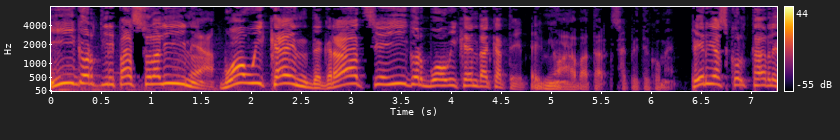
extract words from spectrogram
Igor, ti ripasso la linea. Buon weekend. Grazie, Igor. Buon weekend anche a te. È il mio avatar, sapete com'è. Per riascoltare le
